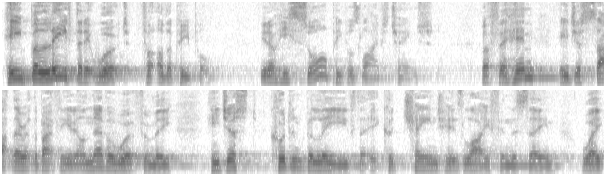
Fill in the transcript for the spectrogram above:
He believed that it worked for other people. You know, he saw people's lives changed. But for him, he just sat there at the back thinking, it'll never work for me. He just couldn't believe that it could change his life in the same way.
